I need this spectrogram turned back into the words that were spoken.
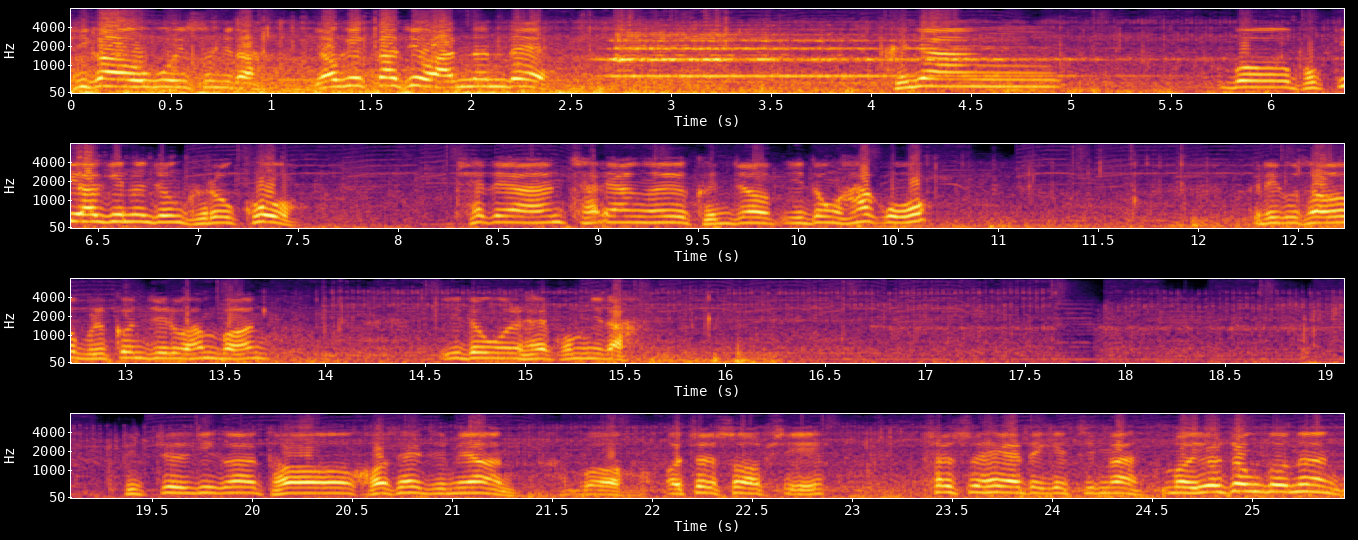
비가 오고 있습니다. 여기까지 왔는데 그냥 뭐 복귀하기는 좀 그렇고 최대한 차량을 근접 이동하고 그리고서 물건지로 한번 이동을 해 봅니다. 빗줄기가 더 거세지면 뭐 어쩔 수 없이 철수해야 되겠지만 뭐요 정도는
